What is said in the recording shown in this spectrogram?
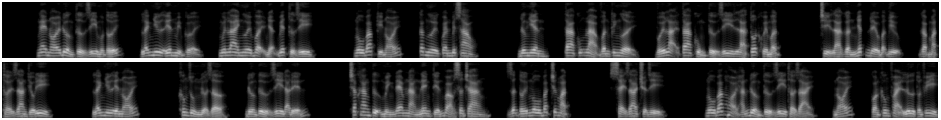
Nghe nói đường tử di một tới, lãnh như yên mỉm cười, nguyên lai、like、ngươi vậy nhận biết tử di. Nô bác kỳ nói, các ngươi quen biết sao? Đương nhiên, ta cũng là vân kinh người, với lại ta cùng tử di là tốt khuê mật. Chỉ là gần nhất đều bận điệu, gặp mặt thời gian thiếu đi. Lãnh như yên nói, không dùng nửa giờ, đường tử di đã đến. Chắc khang tự mình đem nàng nên tiến vào sân trang, dẫn tới ngô bắc trước mặt xảy ra chuyện gì? Nô bác hỏi hắn đường tử di thở dài, nói, còn không phải lư tuấn phi.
